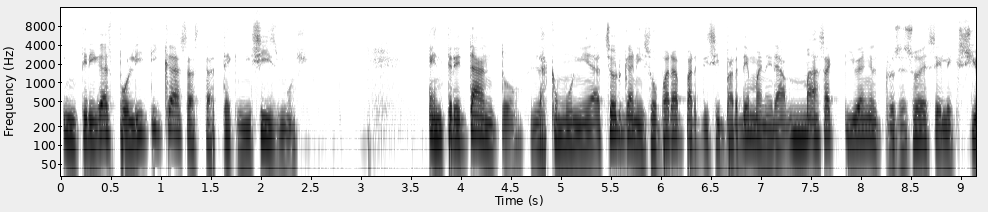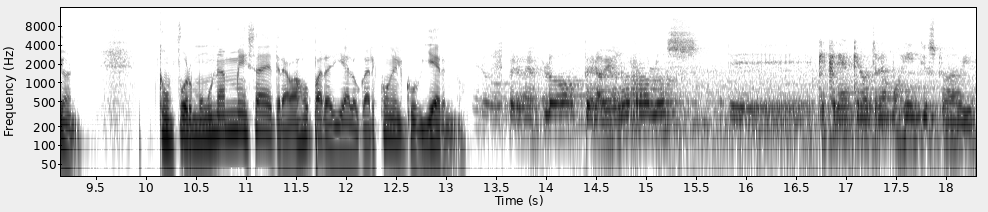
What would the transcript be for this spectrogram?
intrigas políticas hasta tecnicismos. Entre tanto, la comunidad se organizó para participar de manera más activa en el proceso de selección. Conformó una mesa de trabajo para dialogar con el gobierno. Pero, por ejemplo, pero había unos rolos eh, que creían que nosotros éramos indios todavía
